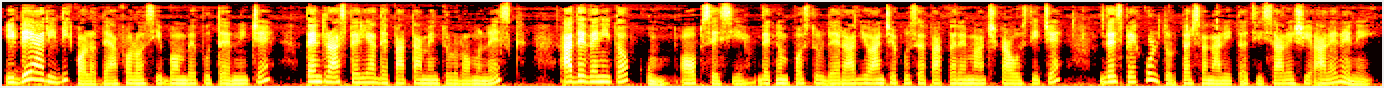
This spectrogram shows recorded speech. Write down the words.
Ideea ridicolă de a folosi bombe puternice pentru a speria departamentul românesc a devenit oricum o obsesie de când postul de radio a început să facă remarci caustice despre cultul personalității sale și ale Lenei.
